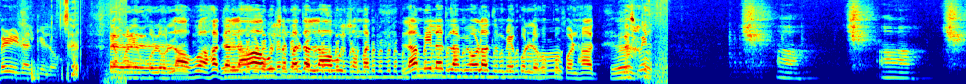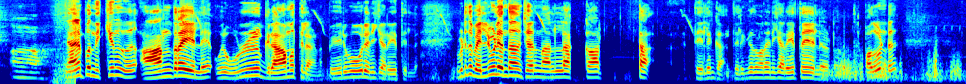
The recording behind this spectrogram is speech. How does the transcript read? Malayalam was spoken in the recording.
बेड़ी डाल के लो अल्लाहु अहद अल्लाहु समद अल्लाहु समद लम यलद लम यूलद लम यकुल लहु कुफुवन अहद बिस्मिल्लाह ഞാനിപ്പോൾ നിൽക്കുന്നത് ആന്ധ്രയിലെ ഒരു ഉൾഗ്രാമത്തിലാണ് പേര് പോലും എനിക്കറിയത്തില്ല ഇവിടുത്തെ വെല്ലുവിളി എന്താണെന്ന് വെച്ചാൽ നല്ല കട്ട തെലുങ്ക തെലുങ്ക് എന്ന് പറയാൻ എനിക്ക് അറിയത്തേ ഇല്ല കേട്ടോ അപ്പോൾ അതുകൊണ്ട്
